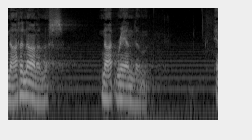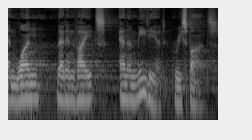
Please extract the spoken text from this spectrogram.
not anonymous, not random, and one that invites an immediate response.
